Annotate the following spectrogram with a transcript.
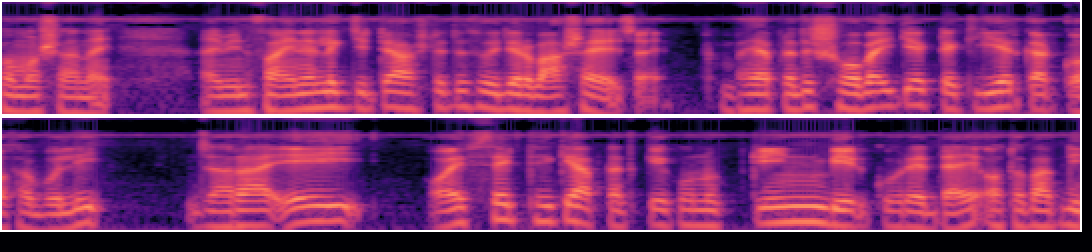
সমস্যা নাই। আই মিন ফাইনাল এক্সিটে আসলে তো সৌদি আরব আসায় যায়। ভাই, আপনাদের সবাইকে একটা ক্লিয়ার কাট কথা বলি। যারা এই ওয়েবসাইট থেকে আপনাকে কোনো প্রিন্ট বের করে দেয়, অথবা আপনি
